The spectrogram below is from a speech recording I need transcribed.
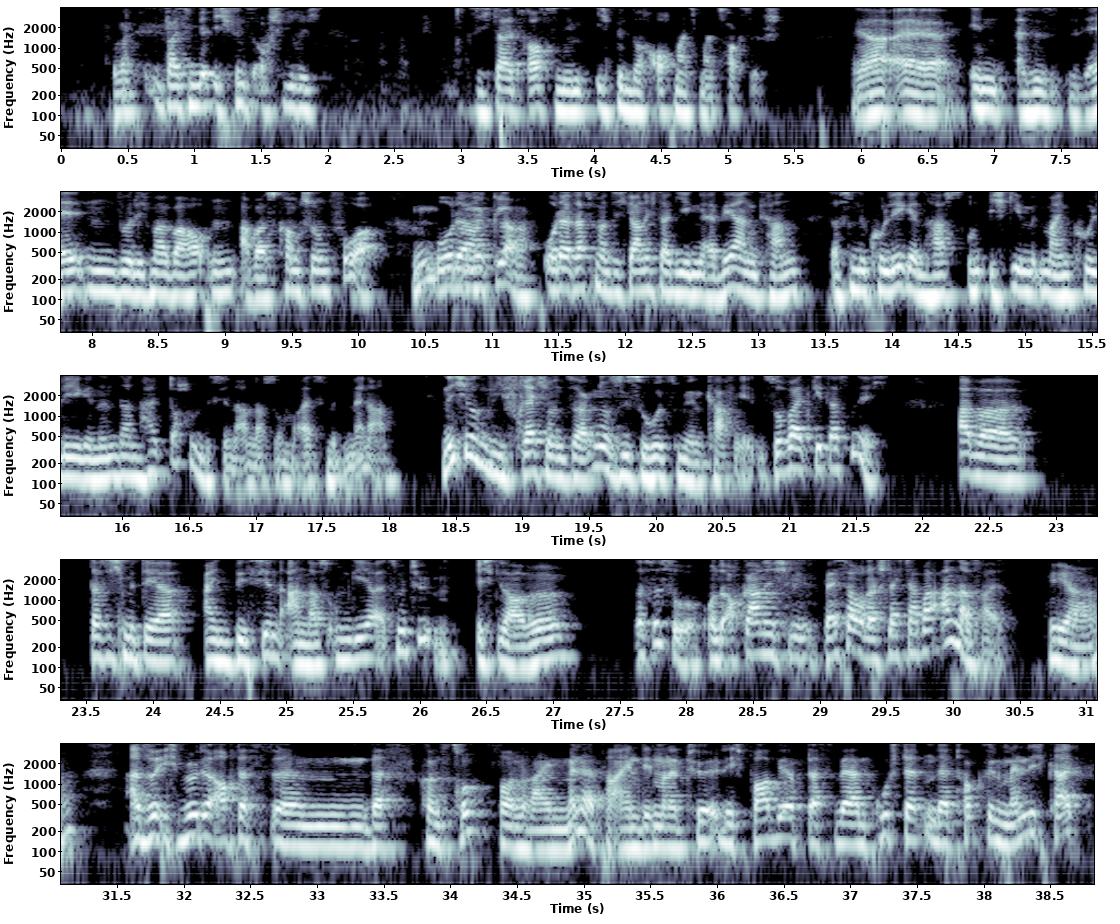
Weiß mir, ich finde es auch schwierig, sich da jetzt rauszunehmen. Ich bin doch auch manchmal toxisch. Ja, äh, in, also selten würde ich mal behaupten, aber es kommt schon vor. Hm, oder, ja, klar. oder dass man sich gar nicht dagegen erwehren kann, dass du eine Kollegin hast und ich gehe mit meinen Kolleginnen dann halt doch ein bisschen anders um als mit Männern. Nicht irgendwie frech und sagen, ja, süße, holst mir einen Kaffee. So weit geht das nicht. Aber dass ich mit der ein bisschen anders umgehe als mit Typen. Ich glaube, das ist so. Und auch gar nicht besser oder schlechter, aber anders halt. Ja, also ich würde auch das, ähm, das Konstrukt von reinen Männervereinen, den man natürlich vorwirft, das wären Brutstätten der toxischen Männlichkeit,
